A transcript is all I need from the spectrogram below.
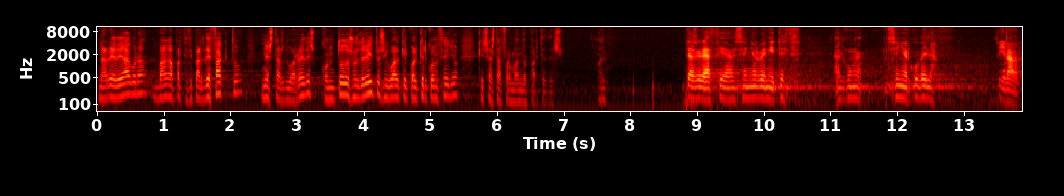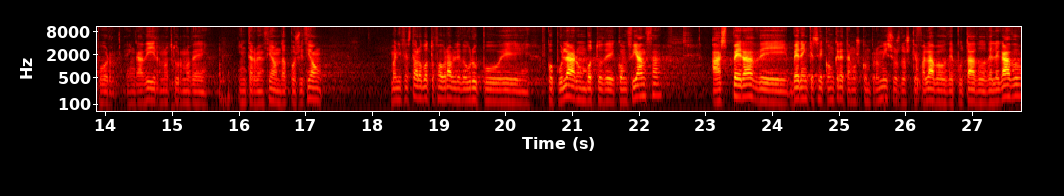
na rede Ágora van a participar de facto nestas dúas redes, con todos os dereitos, igual que cualquier concello que xa está formando parte deso. Vale? Muchas gracias, señor Benítez. ¿Alguna? Señor Cubela. Sí, nada, por engadir no turno de intervención da oposición, manifestar o voto favorable do Grupo eh, Popular, un voto de confianza, á espera de ver en que se concretan os compromisos dos que falaba o deputado delegado,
